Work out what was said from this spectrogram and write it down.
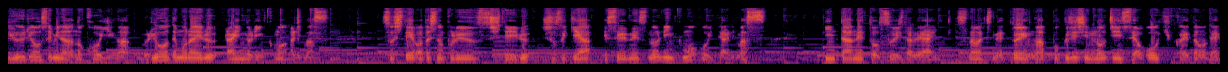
有料セミナーの講義が無料でもらえる LINE のリンクもあります。そして私のプロデュースしている書籍や SNS のリンクも置いてあります。インターネットを通じた出会い、すなわちネット縁が僕自身の人生を大きく変えたので、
